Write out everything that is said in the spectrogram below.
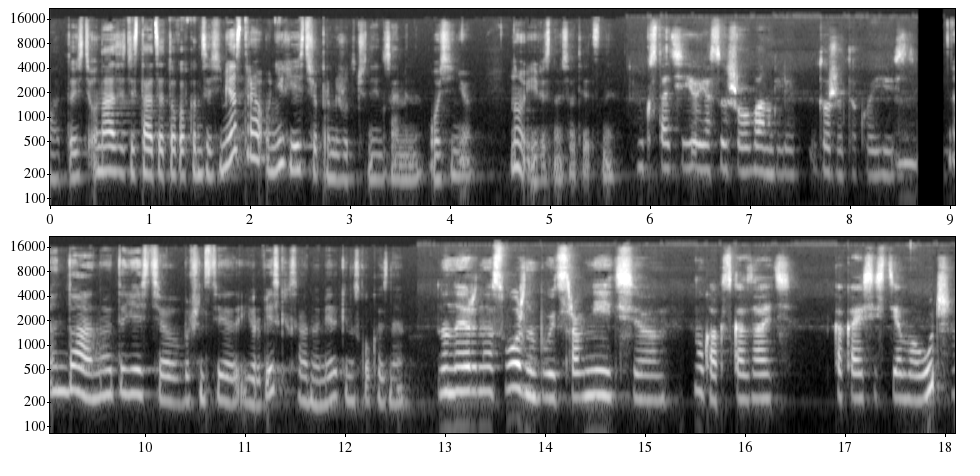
Вот, то есть у нас аттестация только в конце семестра, у них есть еще промежуточные экзамены осенью. Ну и весной, соответственно. Ну, кстати, я слышала, в Англии тоже такое есть. Да, но это есть в большинстве европейских стран, в Америке, насколько я знаю. Ну, наверное, сложно будет сравнить, э, ну, как сказать, какая система лучше.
